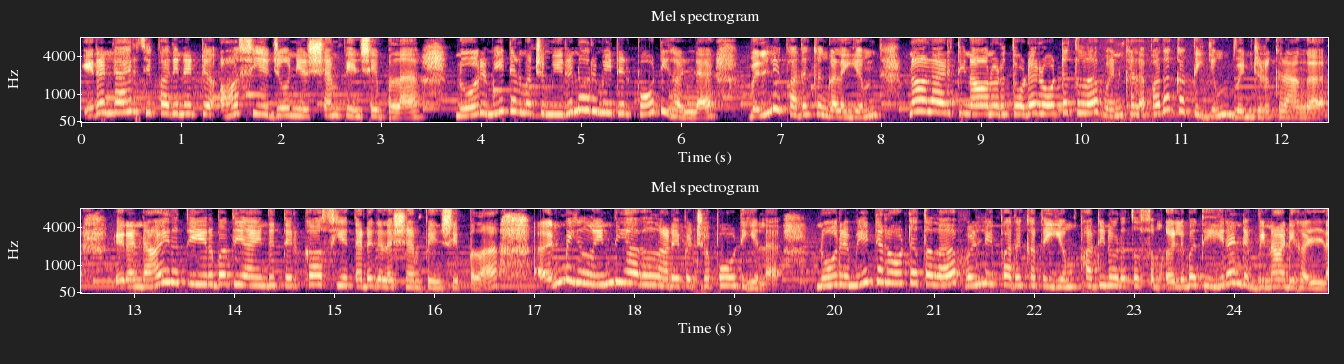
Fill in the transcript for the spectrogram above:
இரண்டாயிரத்தி பதினெட்டு ஆசிய ஜூனியர் சாம்பியன்ஷிப்பில் நூறு மீட்டர் மற்றும் இருநூறு மீட்டர் போட்டிகளில் வெள்ளி பதக்கங்களையும் நாலாயிரத்தி நானூறு தொடர் ஓட்டத்தில் வெண்கல பதக்கத்தையும் வென்றிருக்கிறாங்க. இரண்டாயிரத்தி இருபத்தி ஐந்து தெற்காசிய தடகள சாம்பியன்ஷிப்பில் அண்மையில் இந்தியாவில் நடைபெற்ற போட்டியில் நூறு மீட்டர் ஓட்டத்தில் வெள்ளி பதக்கத்தையும் பதினோரு தசம் இருபத்தி இரண்டு வினாடிகளில்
